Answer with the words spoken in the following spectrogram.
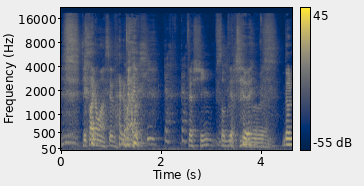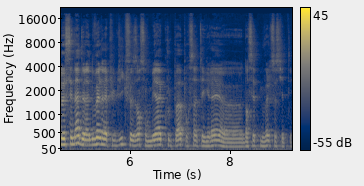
C'est pas loin, c'est pas loin. Pershing, sans doute. Dans le Sénat de la Nouvelle République faisant son mea culpa pour s'intégrer euh, dans cette nouvelle société.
